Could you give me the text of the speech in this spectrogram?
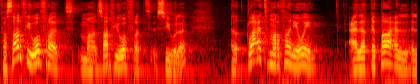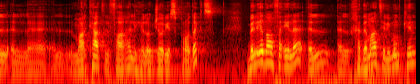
فصار في وفرة مال صار في وفرة سيولة. طلعت مرة ثانية وين؟ على قطاع ال ال ال الماركات الفارهة اللي هي luxurious products بالإضافة إلى ال- الخدمات اللي ممكن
